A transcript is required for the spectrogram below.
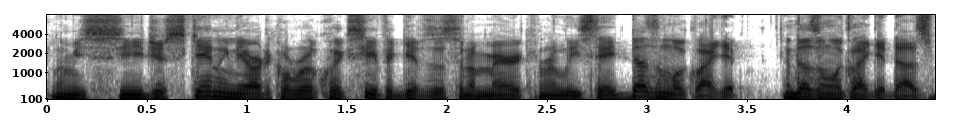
let me see. Just scanning the article real quick, see if it gives us an American release date. Doesn't look like it. It doesn't look like it does.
